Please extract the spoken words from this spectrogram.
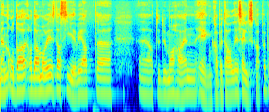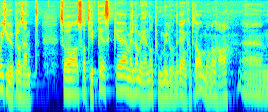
men og, da, og da, vi, da sier vi at, at du må ha en egenkapital i selskapet på 20 så, så typisk eh, mellom 1 og 2 millioner i egenkapital må man ha. Eh,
